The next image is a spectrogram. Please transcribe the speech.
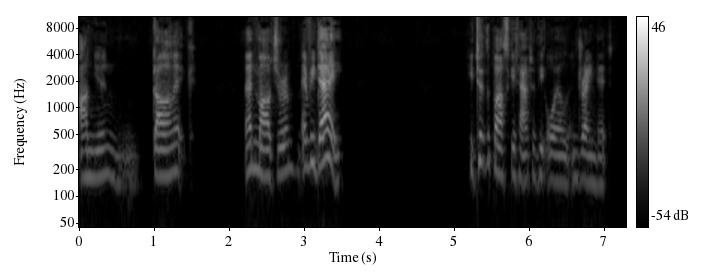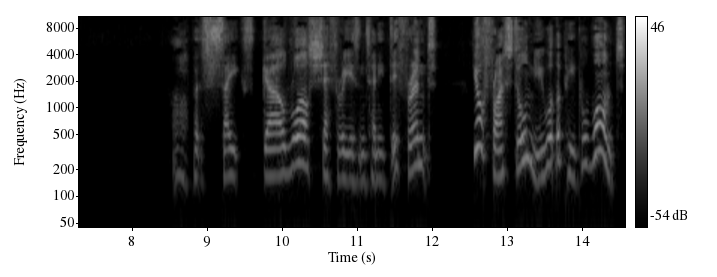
onion, garlic, and marjoram every day. He took the basket out of the oil and drained it. Oh, but sakes, girl, royal chefery isn't any different. Your fry stall knew what the people want.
